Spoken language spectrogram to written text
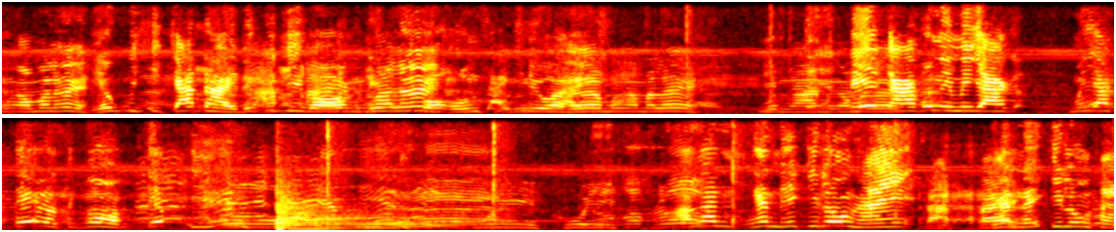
มึงเอามาเลยเดี๋ยวกูจะจัดให้เดี๋ยวกูจะบอกเดี๋ยวมาเลกูยบอกโอมสายชิวให้เออมึงเอามาเลยทีมงานมึงเอามาเตะเลยกากคนนี้ไม่อยากไม่อยากเตะหรอกตะกอบเจ็บทีนเจ็บทีนคุยคุยเอางั้นงั้นเดี๋ยวกินลงให้ตัดไปงั้นไหนกินลงให้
